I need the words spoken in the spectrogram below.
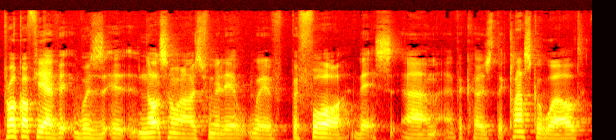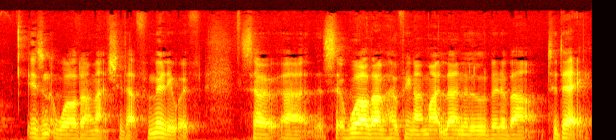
Prokofiev was uh, not someone I was familiar with before this um, because the classical world isn't a world I'm actually that familiar with. So it's a world I'm hoping I might learn a little bit about today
